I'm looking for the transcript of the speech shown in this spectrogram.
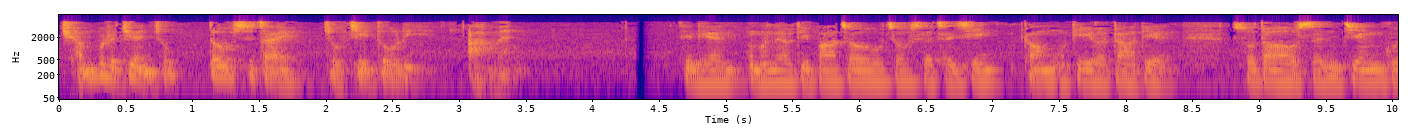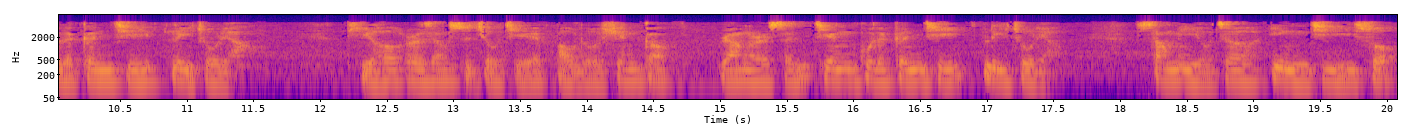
全部的建筑都是在主基督里。阿门。今天我们聊第八周周四的晨星，纲目第二大殿，说到神坚固的根基立住了。提后二章十九节，保罗宣告：然而神坚固的根基立住了。上面有着印记说，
